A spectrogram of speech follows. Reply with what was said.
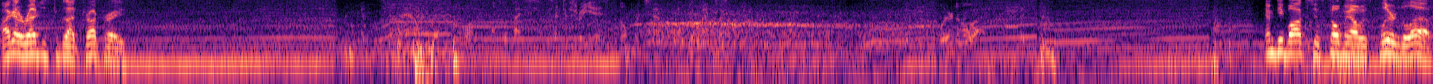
I gotta register for that truck race. You're now 1.1 off the pace. Sector 3 is 0.7 off the pace. Clear to the left. Empty box just told me I was clear to the left.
